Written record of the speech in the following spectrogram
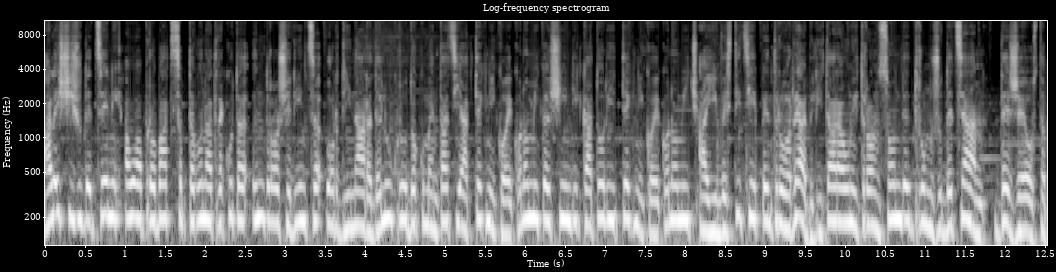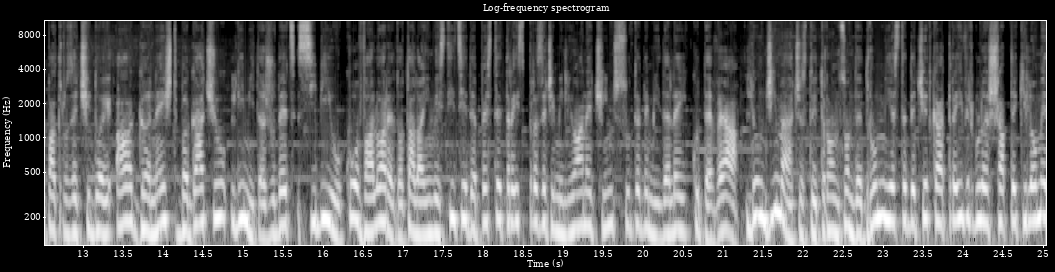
Aleșii județenii au aprobat săptămâna trecută într-o ședință ordinară de lucru documentația tehnico-economică și indicatorii tehnico-economici a investiției pentru reabilitarea unui tronson de drum județean, DG 142A Gănești Băgaciu, limită județ Sibiu, cu o valoare totală a investiției de peste 13 milioane 500 de mii de lei cu TVA. Lungimea acestui tronson de drum este de circa 3,7 km,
